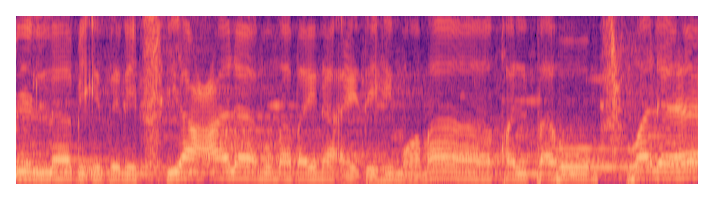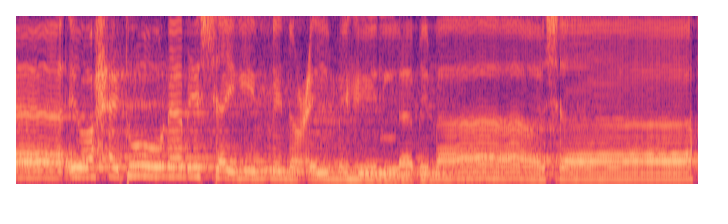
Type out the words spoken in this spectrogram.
إلا بإذنه. يعلم ما بين أيديهم وما خلفهم. ولا يحيطون بشيء من علمه إلا بما شاء.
